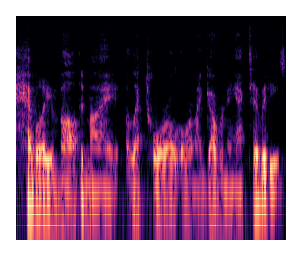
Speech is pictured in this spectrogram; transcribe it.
heavily involved in my electoral or my governing activities,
